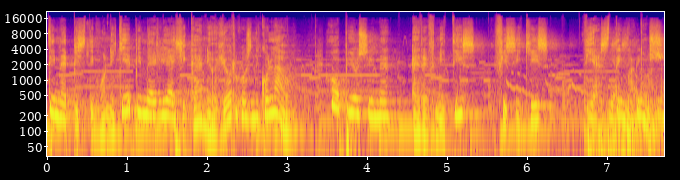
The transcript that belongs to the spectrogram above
Την επιστημονική επιμέλεια έχει κάνει ο Γιώργος Νικολάου, ο οποίος είναι ερευνητής φυσικής διαστήματος.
